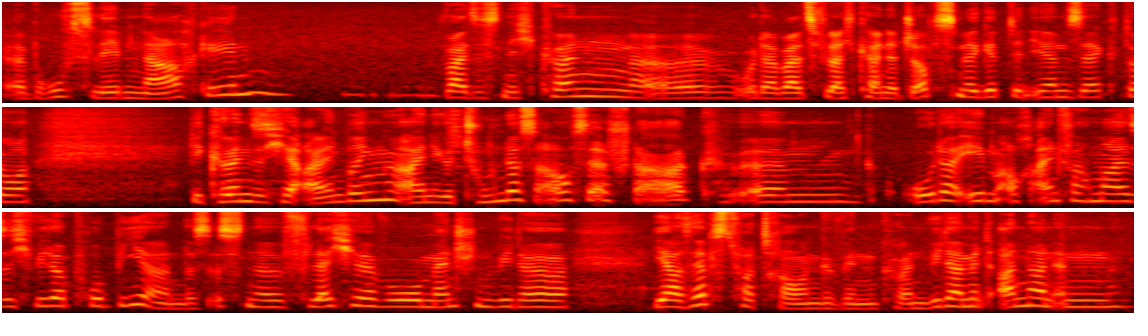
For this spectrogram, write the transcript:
äh, Berufsleben nachgehen, weil sie es nicht können äh, oder weil es vielleicht keine Jobs mehr gibt in ihrem Sektor. Die können sich hier einbringen, einige tun das auch sehr stark ähm, oder eben auch einfach mal sich wieder probieren. Das ist eine Fläche, wo Menschen wieder ja, Selbstvertrauen gewinnen können, wieder mit anderen in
